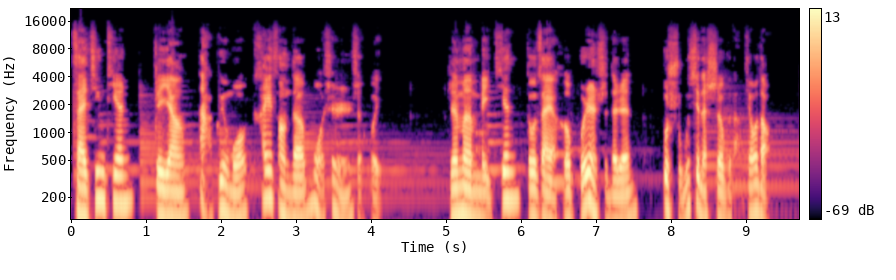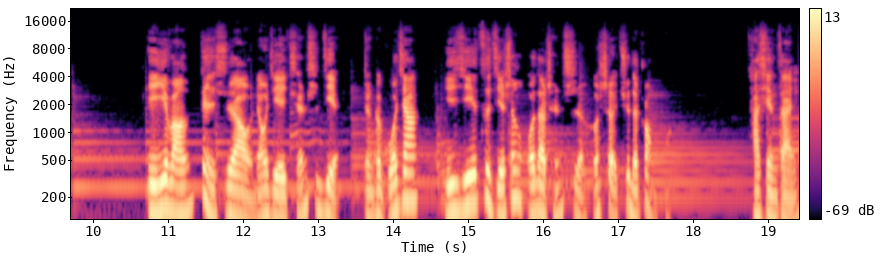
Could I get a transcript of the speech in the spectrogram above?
在今天这样大规模开放的陌生人社会，人们每天都在和不认识的人、不熟悉的事物打交道，比以往更需要了解全世界、整个国家以及自己生活的城市和社区的状况。它现在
